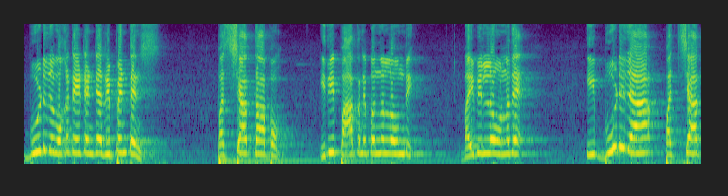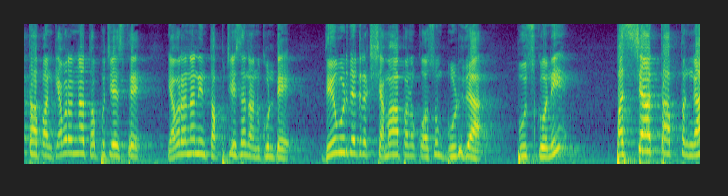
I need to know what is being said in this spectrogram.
బూడిద ఒకటేటంటే రిపెంటెన్స్ పశ్చాత్తాపం. ఇది పాత నిబంధనలో ఉంది. బైబిల్లో ఉన్నదే. ఈ బూడిద పశ్చాత్తాపానికి ఎవరన్నా తప్పు చేస్తే ఎవరన్నా నేను తప్పు చేశాను అనుకుంటే దేవుడి దగ్గర క్షమాపణ కోసం బూడిద పూసుకొని పశ్చాత్తాప్తంగా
